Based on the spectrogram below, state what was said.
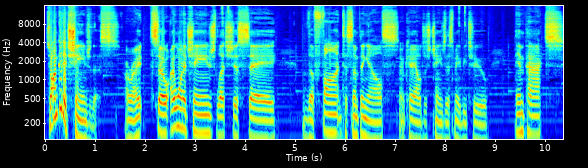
So I'm going to change this. All right. So I want to change, let's just say, the font to something else. Okay, I'll just change this maybe to Impacts.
